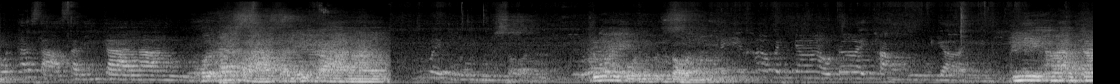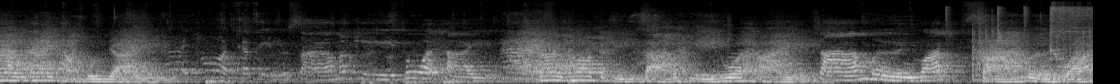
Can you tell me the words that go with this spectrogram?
พุทธศาสนิกานัง พุทธศาสนิกานัง ด้วยบุญกุศล ด้วยบุญกุศล ที่ข้าพเจ้าได้ทำบุญใหญ่ ที่ข้าพเจ้าได้ทำบุญใหญ่ ได้ทอดกฐินสามัคคีทั่วไทย ได้ทอดกฐินสามัคคีทั่วไทยสามหมื่นวัด สามหมื่นวัด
